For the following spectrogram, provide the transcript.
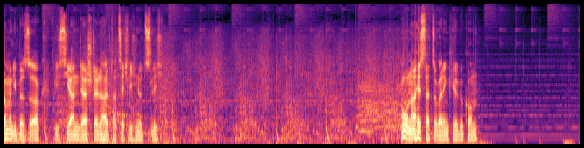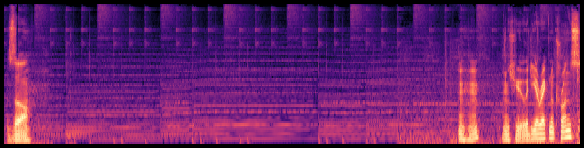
Die Berserk. Die ist hier an der Stelle halt tatsächlich nützlich. Oh, nice, hat sogar den Kill bekommen. So. Mhm. Ich höre die Arachnotrons.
